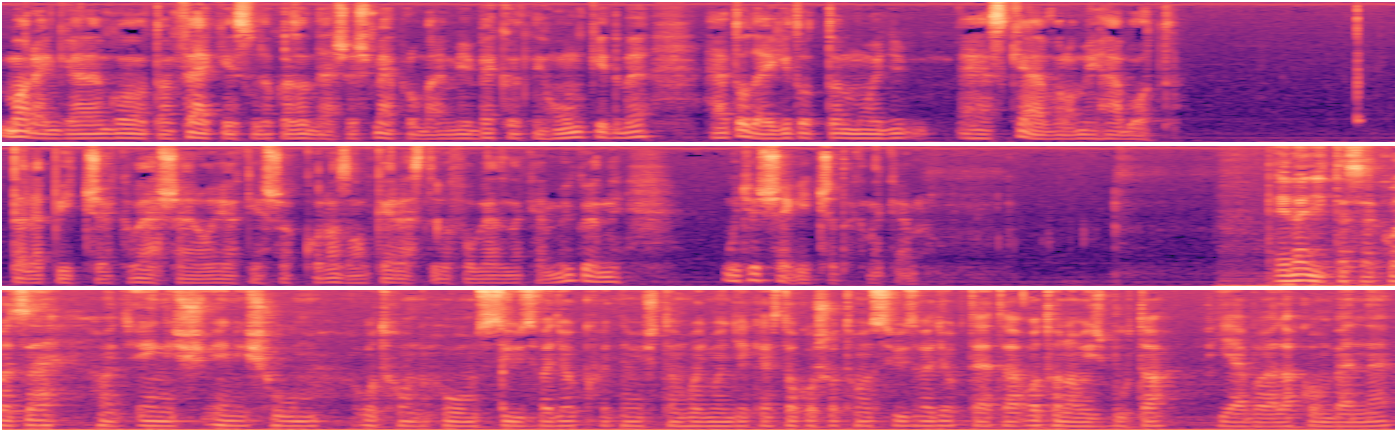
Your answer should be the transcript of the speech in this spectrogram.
Ma reggel gondoltam, felkészülök az adásra, és megpróbálom még bekötni HomeKit-be, hát odaig jutottam, hogy ehhez kell valami hubot telepítsek, vásároljak, és akkor azon keresztül fog ez nekem működni, úgyhogy segítsetek nekem. Én ennyit teszek hozzá, hogy én is, én is home, otthon home szűz vagyok, vagy nem is tudom, hogy mondják ezt, okos otthon szűz vagyok, tehát a otthonom is buta, hiába lakom benne,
